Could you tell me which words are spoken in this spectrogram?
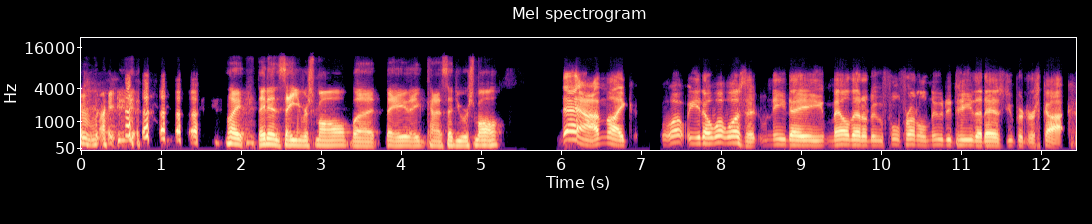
right? like they didn't say you were small, but they they kind of said you were small. Yeah, I'm like, what? You know, what was it? Need a male that'll do full frontal nudity that has Jupiter's cock.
